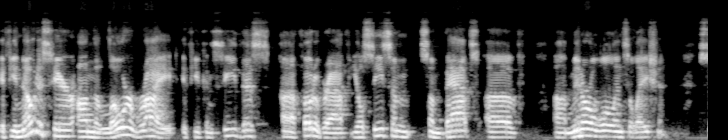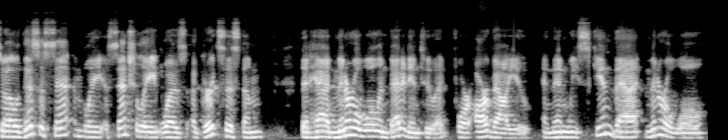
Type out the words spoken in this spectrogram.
If you notice here on the lower right, if you can see this uh, photograph, you'll see some some batts of uh, mineral wool insulation. So this assembly essentially was a girt system that had mineral wool embedded into it for R value, and then we skinned that mineral wool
